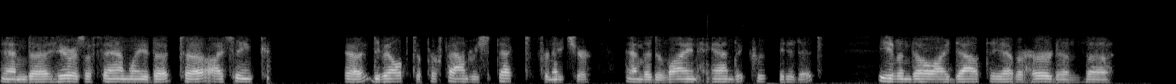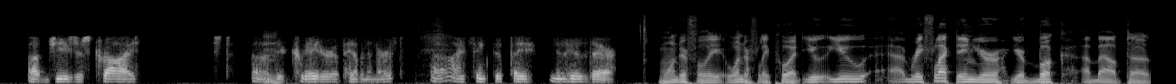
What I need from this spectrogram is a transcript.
and uh, here is a family that uh, I think uh, developed a profound respect for nature and the divine hand that created it. Even though I doubt they ever heard of uh, of Jesus Christ, uh, Hmm. the Creator of heaven and earth, uh, I think that they knew His there. Wonderfully, wonderfully put. You you uh, reflect in your your book about, uh,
